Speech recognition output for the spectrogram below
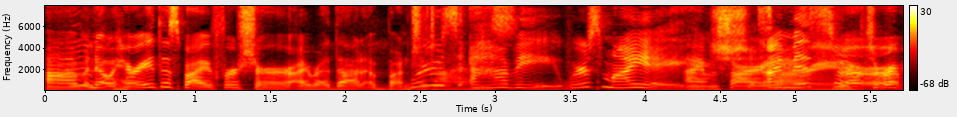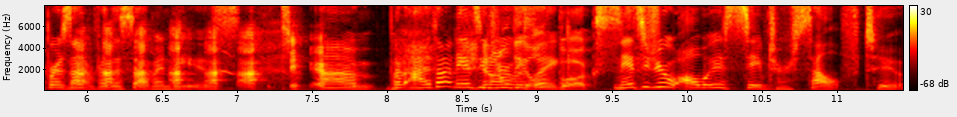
Um, no, Harriet the Spy for sure. I read that a bunch Where's of times. Where's Abby? Where's my age? I'm sorry. I miss her. You have to represent for the 70s. Um, but I thought Nancy And Drew all the was old like books. Nancy Drew always saved herself too.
